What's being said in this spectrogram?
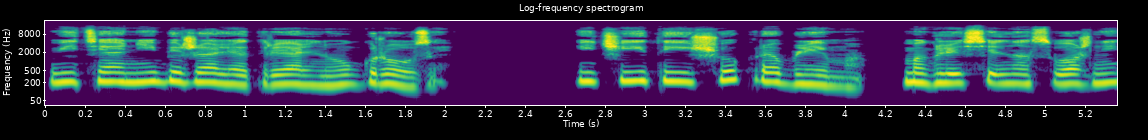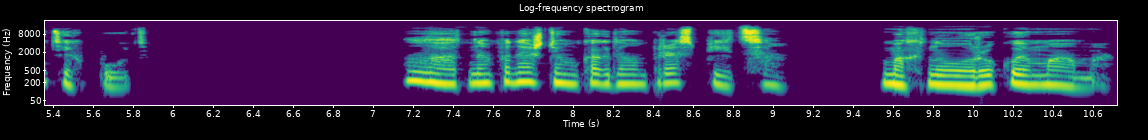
ведь и они бежали от реальной угрозы. И чьи-то еще проблемы могли сильно осложнить их путь. «Ладно, подождем, когда он проспится», – махнула рукой мама.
